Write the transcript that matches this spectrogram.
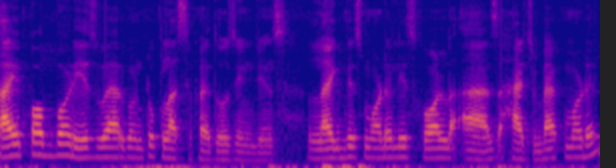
type of bodies we are going to classify those engines. Like this model is called as hatchback model.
